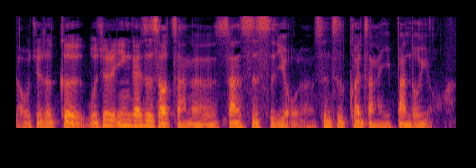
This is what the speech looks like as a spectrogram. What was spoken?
啊，我觉得个，我觉得应该至少涨了三四十有了，甚至快涨了一半都有啊。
